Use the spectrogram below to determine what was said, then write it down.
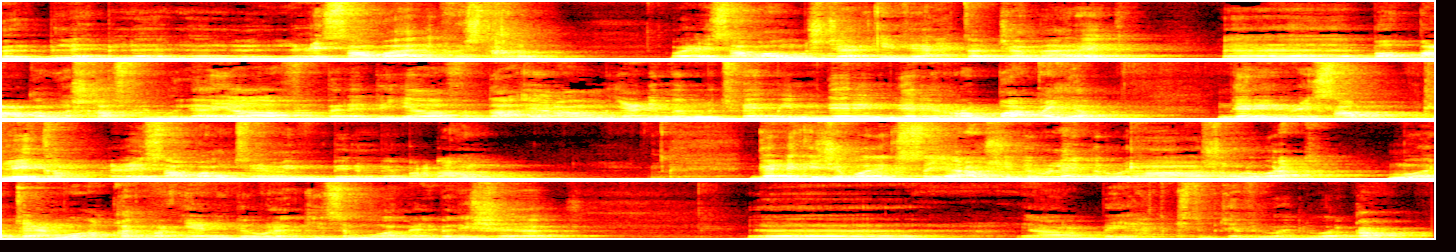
بال- بال- بال- العصابة هذه كيفاش تخدم وعصابه ومشتركين فيها حتى الجمارك آه، بعض الأشخاص في الولاية في البلدية في الدائرة يعني متفاهمين مدارين مدارين رباطية مدارين عصابة كليكة عصابة متفاهمين بين بعضهم. قال لك يجيبوا هذيك السيارة واش يديروا لها؟ يديروا لها شغل ورق تاع مؤقت برك يعني يديروا لها كيسموها ما باليش آه يا ربي كتبتها في واحد الورقة.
